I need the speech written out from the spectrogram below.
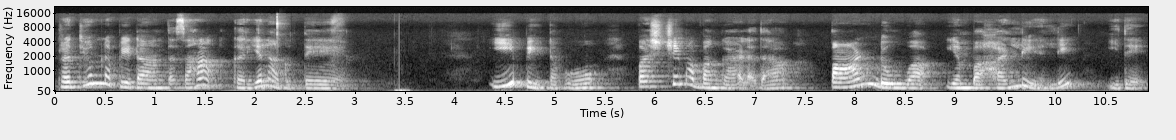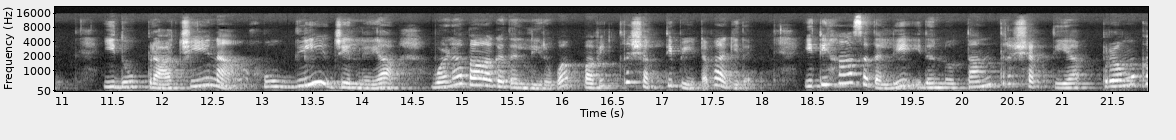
ಪ್ರದ್ಯುಮ್ನ ಪೀಠ ಅಂತ ಸಹ ಕರೆಯಲಾಗುತ್ತೆ. ಈ ಪೀಠವು ಪಶ್ಚಿಮ ಬಂಗಾಳದ ಪಾಂಡುವ ಎಂಬ ಹಳ್ಳಿಯಲ್ಲಿ ಇದೆ. ಇದು ಪ್ರಾಚೀನ ಹುಗ್ಲಿ ಜಿಲ್ಲೆಯ ಒಳಭಾಗದಲ್ಲಿರುವ ಪವಿತ್ರ ಶಕ್ತಿಪೀಠವಾಗಿದೆ. ಇತಿಹಾಸದಲ್ಲಿ ಇದನ್ನು ತಂತ್ರಶಕ್ತಿಯ ಪ್ರಮುಖ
